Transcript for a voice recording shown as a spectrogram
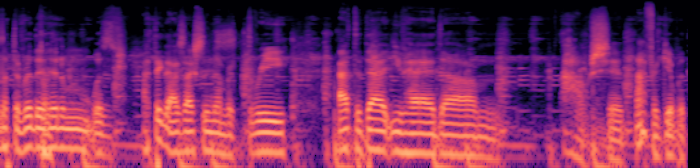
let the rhythm hit him was I think that was actually number three. After that, you had um, oh shit, I forget what.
